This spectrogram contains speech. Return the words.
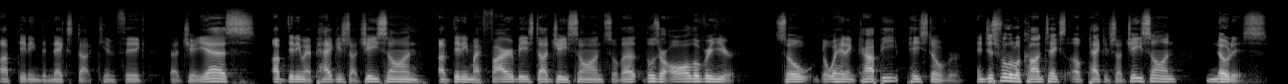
updating the next.config.js, updating my package.json, updating my firebase.json. So that those are all over here. So go ahead and copy, paste over. And just for a little context of package.json, notice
